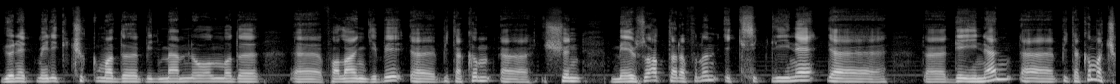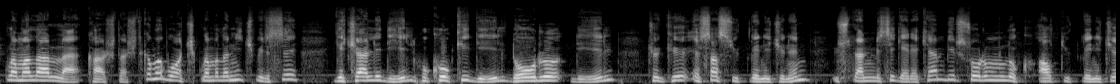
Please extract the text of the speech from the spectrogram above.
yönetmelik çıkmadı, bilmem ne olmadı e, falan gibi e, bir takım e, işin mevzuat tarafının eksikliğine e, e, değinen e, bir takım açıklamalarla karşılaştık. Ama bu açıklamaların hiçbirisi geçerli değil, hukuki değil, doğru değil. Çünkü esas yüklenicinin üstlenmesi gereken bir sorumluluk. Alt yüklenici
